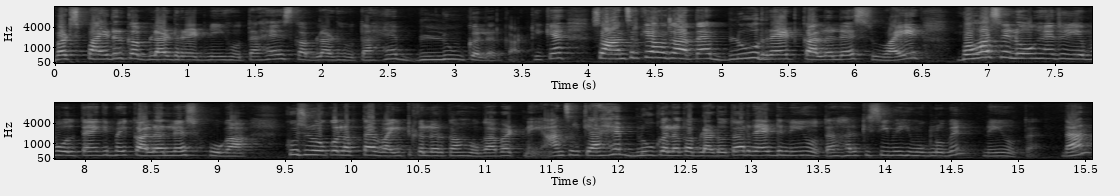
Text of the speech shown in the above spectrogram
बट स्पाइडर का ब्लड रेड नहीं होता है, इसका ब्लड होता है ब्लू कलर का, ठीक है? सो आंसर क्या हो जाता है? ब्लू रेड कलरलेस व्हाइट बहुत से लोग हैं जो ये बोलते हैं कि भाई कलरलेस होगा। कुछ लोगों को लगता है व्हाइट कलर का होगा बट नहीं आंसर क्या है? ब्लू कलर का ब्लड होता है रेड नहीं होता, हर किसी में हीमोग्लोबिन नहीं होता है। Done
